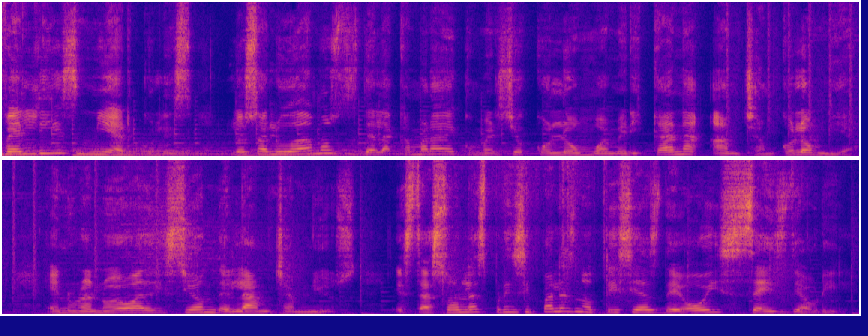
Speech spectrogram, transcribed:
Feliz miércoles. Los saludamos desde la Cámara de Comercio Colombo-Americana AmCham Colombia, en una nueva edición del AmCham News. Estas son las principales noticias de hoy 6 de abril.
